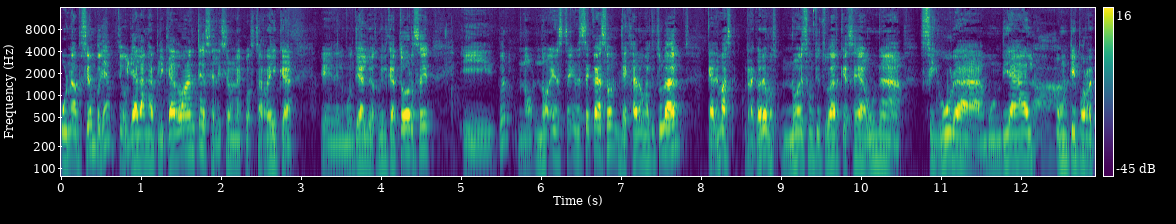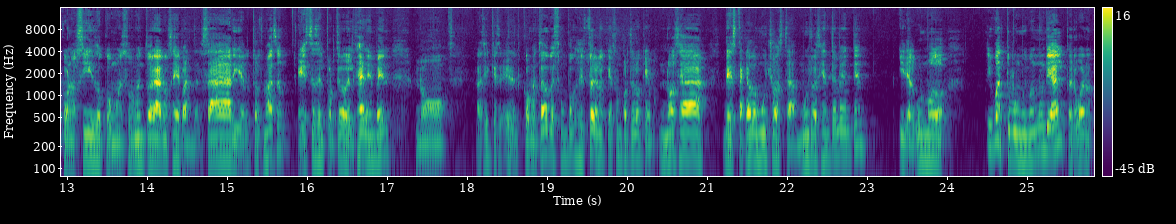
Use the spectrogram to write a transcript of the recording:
una opción, pues ya, digo, ya la han aplicado antes, se le hicieron a Costa Rica en el Mundial de 2014 y bueno, no, no, este, en este caso dejaron al titular, que además, recordemos, no es un titular que sea una figura mundial, No. un tipo reconocido como en su momento era, no sé, Van der Sar y otros más, ¿no? este es el portero del Herenben, no... Así que el comentado que es un poco su historia, ¿no? que es un portero que no se ha destacado mucho hasta muy recientemente y de algún modo igual tuvo un muy buen mundial, pero bueno,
